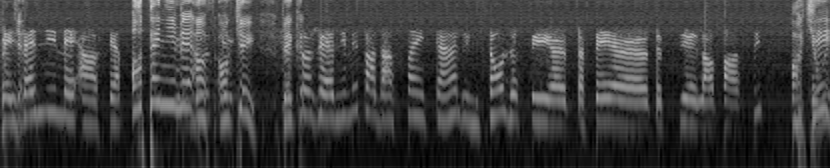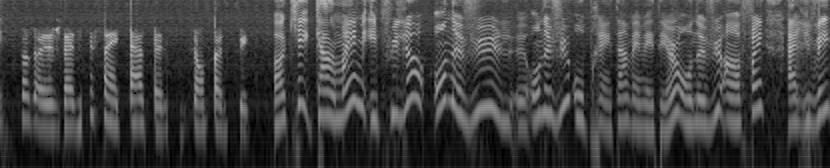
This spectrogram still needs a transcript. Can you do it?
Ben, j'animais, en fait. Oh, t'animais! Là, Ah, OK. Ben, ça, j'ai animé pendant cinq ans l'émission. Là, c'est, euh, ça fait euh, depuis l'an passé. OK. Et oui, ça, j'ai animé cinq ans de l'émission. OK, quand même. Et puis là, on a vu, on a vu au printemps 2021, on a vu enfin arriver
